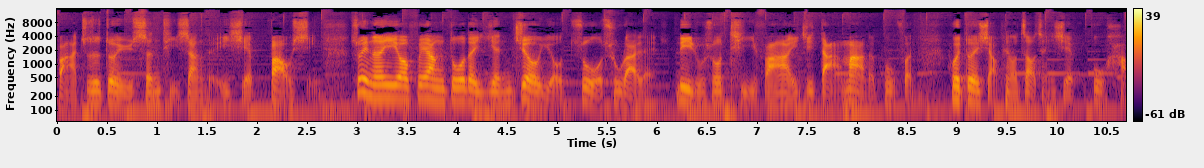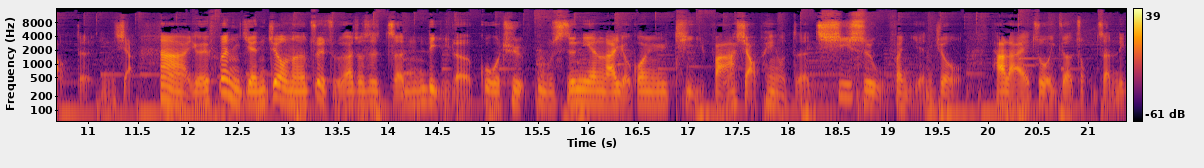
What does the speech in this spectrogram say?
罚，就是对于身体上的一些暴行。所以呢，也有非常多的研究有做出来的，例如说体罚以及打骂的部分，会对小朋友造成一些不好的影响。那有一份研究呢，最主要就是整。整理了过去五十年来有关于体罚小朋友的七十五份研究，他来做一个总整理。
